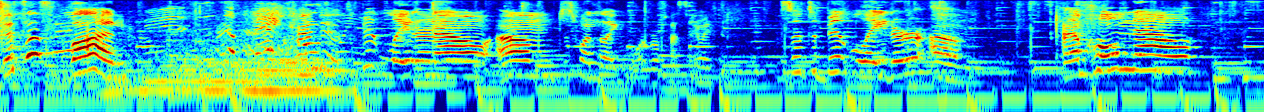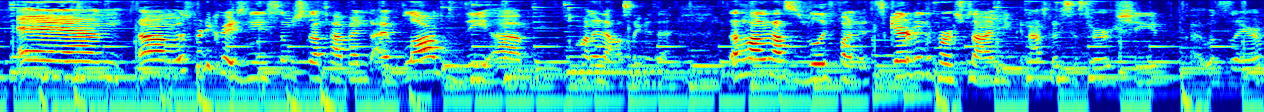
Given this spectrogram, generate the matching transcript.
This is fun. It's a bit later now. Um, just wanted to like work real fast. Anyways, so it's a bit later. Um, and I'm home now, and um, it was pretty crazy. Some stuff happened. I vlogged the um haunted house. Like I said, that haunted house was really fun. It scared me the first time. You can ask my sister. She I was there.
